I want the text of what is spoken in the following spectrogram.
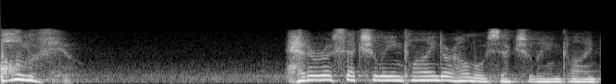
All of you. Heterosexually inclined or homosexually inclined.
